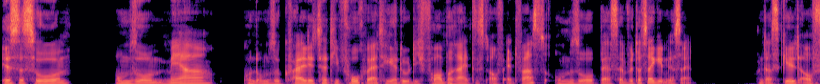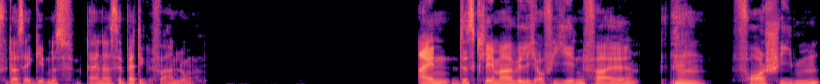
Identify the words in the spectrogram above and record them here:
ist es so, umso mehr und umso qualitativ hochwertiger du dich vorbereitest auf etwas, umso besser wird das Ergebnis sein. Und das gilt auch für das Ergebnis deiner Sabbatical-Verhandlungen. Ein Disclaimer will ich auf jeden Fall vorschieben.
